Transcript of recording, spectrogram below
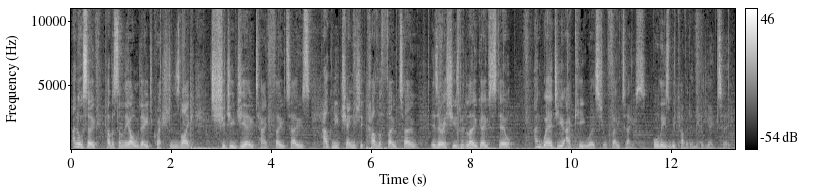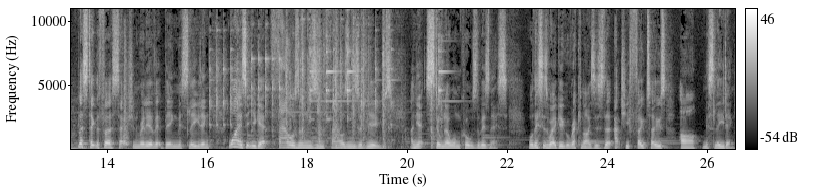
And also cover some of the old age questions like, should you geotag photos? How can you change the cover photo? Is there issues with logos still? And where do you add keywords to your photos? All these will be covered in the video too. Let's take the first section really of it being misleading. Why is it you get thousands and thousands of views and yet still no one calls the business? Well, this is where Google recognizes that actually photos are misleading.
